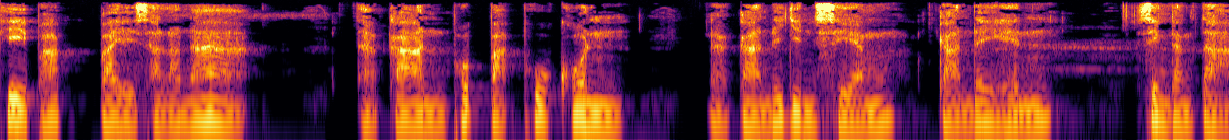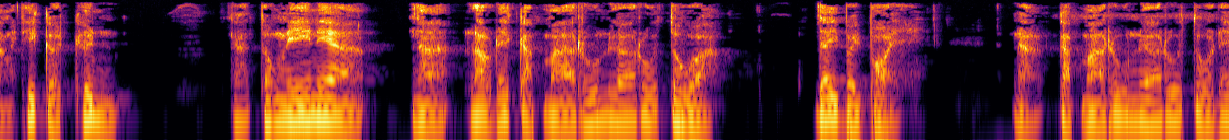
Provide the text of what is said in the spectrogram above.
ที่พักไปสารนานะการพบปะผู้คนนะการได้ยินเสียง การได้เห็นสิ่งต่างๆที่เกิดขึ้นนะตรงนี้เนี่ยนะเราได้กลับมารู้เนื้อรู้ตัวได้บ่อยๆ นะกลับมารู้เนื้อรู้ตัวได้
